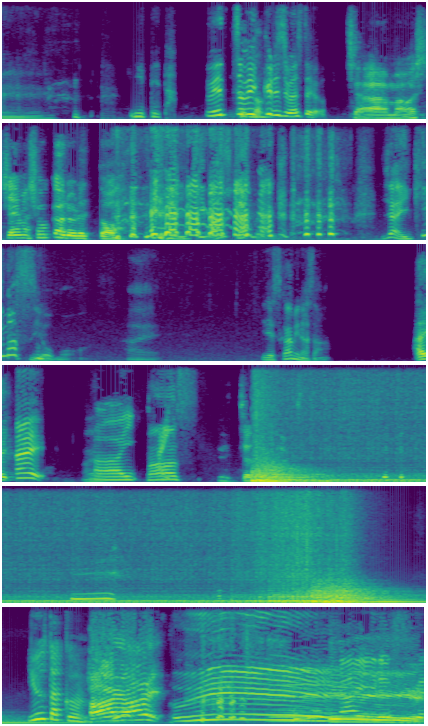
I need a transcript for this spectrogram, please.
え似てた。めっちゃびっくりしましたよ。じゃあ、回しちゃいましょうか、ルーレット。えじゃあ行きますかじゃあ行きますよ、もう。はい。いいですか、皆さん。はい。はい。ははーい。い。ます。めっちゃゆうたくん。はいはいうえ偉いですね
